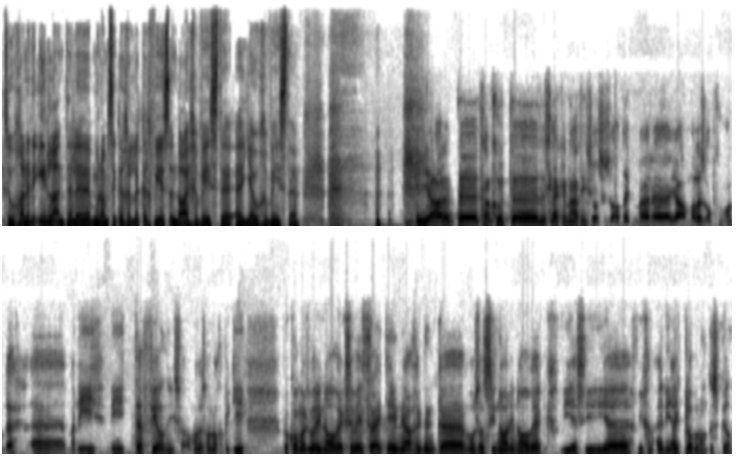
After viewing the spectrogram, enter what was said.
So hoe gaan dit in Ierland? Hulle moet dan seker gelukkig wees in daai geweste, uh, jou geweste. ja, dit uh, dit gaan goed. Uh, dis lekker nat hier soos altyd, maar uh, ja, almal is opgewonde. Uh maar nie nie te veel nie. So almal is maar nog 'n bietjie bekommerd oor die naweek se wedstryd en ja, ek dink uh, ons sal sien na die naweek wie is die uh, wie gaan in die uitklop rond te speel.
